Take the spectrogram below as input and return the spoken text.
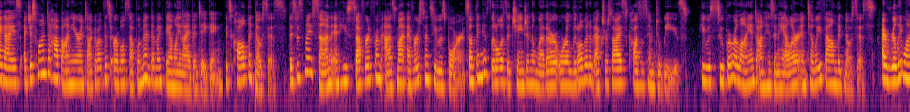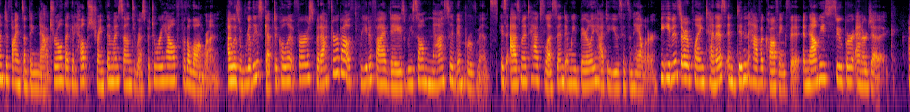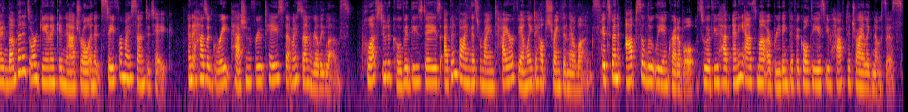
Hi guys, I just wanted to hop on here and talk about this herbal supplement that my family and I have been taking. It's called Lignosus. This is my son and he's suffered from asthma ever since he was born. Something as little as a change in the weather or a little bit of exercise causes him to wheeze. He was super reliant on his inhaler until we found Lignosus. I really wanted to find something natural that could help strengthen my son's respiratory health for the long run. I was really skeptical at first, but after about three to five days, we saw massive improvements. His asthma attacks lessened and we barely had to use his inhaler. He even started playing tennis and didn't have a coughing fit, and now he's super energetic. I love that it's organic and natural and it's safe for my son to take. And it has a great passion fruit taste that my son really loves. Plus, due to COVID these days, I've been buying this for my entire family to help strengthen their lungs. It's been absolutely incredible. So if you have any asthma or breathing difficulties, you have to try Lignosus.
